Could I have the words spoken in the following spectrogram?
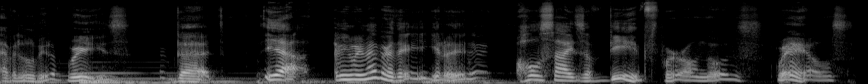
have a little bit of breeze. But, yeah, I mean, remember, the, you know, whole sides of beef were on those rails.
